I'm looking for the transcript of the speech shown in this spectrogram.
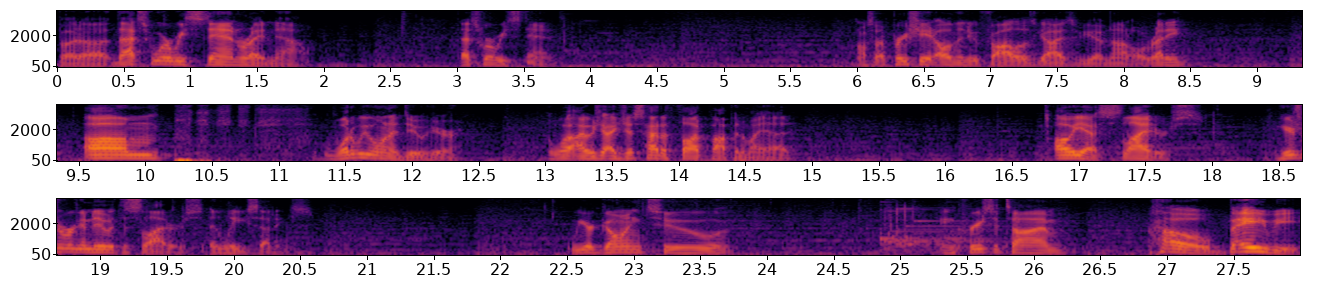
But uh, that's where we stand right now. That's where we stand. Also, I appreciate all the new follows, guys, if you have not already. Um, what do we want to do here? Well, I, was, I just had a thought pop into my head. Oh, yes, yeah, sliders. Here's what we're going to do with the sliders and league settings. We are going to increase the time. Oh, baby.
